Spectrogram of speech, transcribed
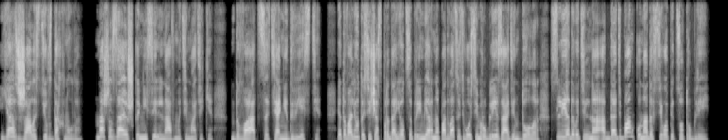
Я с жалостью вздохнула. Наша заюшка не сильна в математике. Двадцать, а не двести. Эта валюта сейчас продается примерно по 28 рублей за один доллар. Следовательно, отдать банку надо всего 500 рублей.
